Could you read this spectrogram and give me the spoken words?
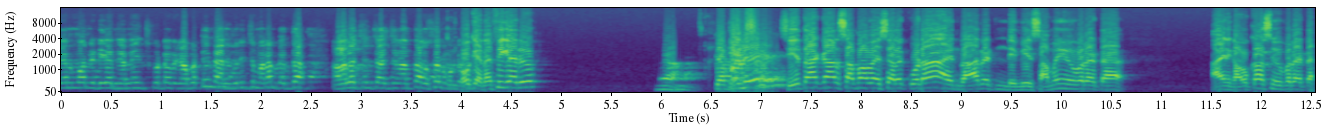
జగన్మోహన్ రెడ్డి గారు నిర్ణయించుకుంటారు కాబట్టి దాని గురించి మనం పెద్ద ఆలోచించాల్సినంత అవసరం ఉండదు. ఓకే రఫీ గారు? చెప్పండి. శీతాకాల సమావేశాలకు కూడా ఆయన రారటండి. మీరు సమయం ఇవ్వరట ఆయనకు అవకాశం ఇవ్వరట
